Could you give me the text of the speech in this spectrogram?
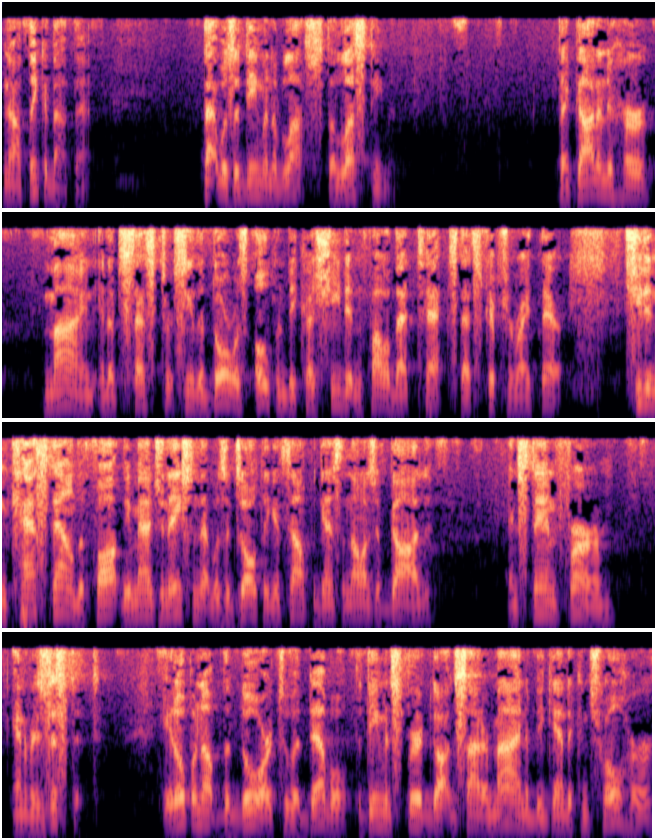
Now, think about that. That was a demon of lust, a lust demon, that got into her mind and obsessed her. See, the door was open because she didn't follow that text, that scripture right there. She didn't cast down the thought, the imagination that was exalting itself against the knowledge of God and stand firm and resist it. It opened up the door to a devil. The demon spirit got inside her mind and began to control her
